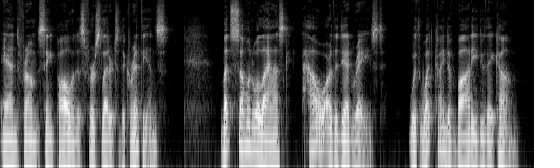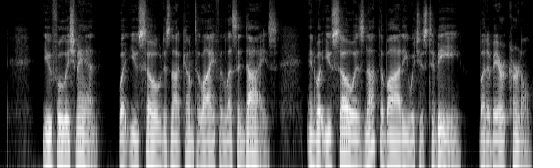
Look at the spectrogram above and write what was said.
and from St. Paul in his first letter to the Corinthians. But someone will ask, How are the dead raised? With what kind of body do they come? You foolish man, what you sow does not come to life unless it dies. And what you sow is not the body which is to be, but a bare kernel.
